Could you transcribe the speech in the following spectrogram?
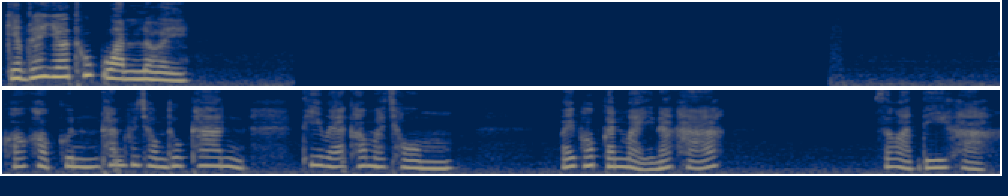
เก็บได้เยอะทุกวันเลยขอขอบคุณท่านผู้ชมทุกท่านที่แวะเข้ามาชม ไว้พบกันใหม่นะคะ สวัสดีค่ะ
